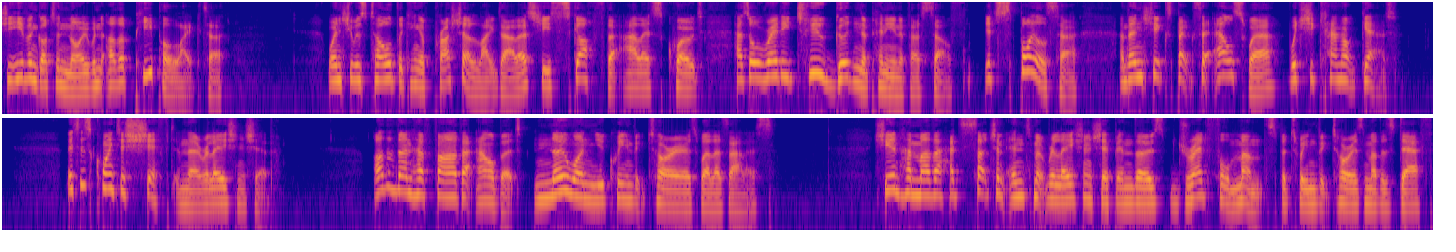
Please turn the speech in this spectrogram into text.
She even got annoyed when other people liked her. When she was told the King of Prussia liked Alice, she scoffed that Alice, quote, has already too good an opinion of herself. It spoils her, and then she expects it elsewhere, which she cannot get. This is quite a shift in their relationship. Other than her father, Albert, no one knew Queen Victoria as well as Alice. She and her mother had such an intimate relationship in those dreadful months between Victoria's mother's death,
